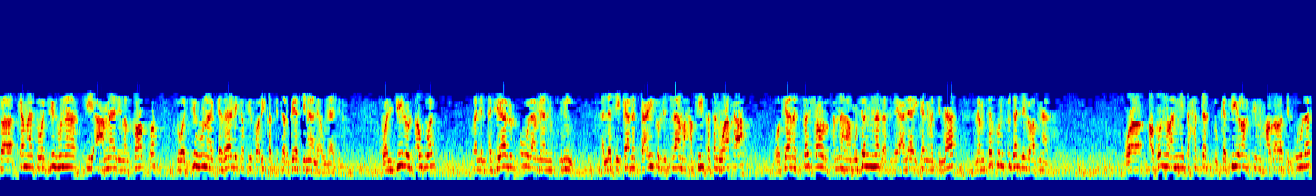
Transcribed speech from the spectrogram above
فكما توجهنا في أعمالنا الخاصة توجهنا كذلك في طريقة تربيتنا لأولادنا. والجيل الأول بل الاجيال الأولى من المسلمين التي كانت تعيش الإسلام حقيقة واقعة وكانت تشعر أنها مجندة لإعلاء كلمة الله لم تكن تدلل أبنائها. وأظن أني تحدثت كثيرا في محاضراتي الأولى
